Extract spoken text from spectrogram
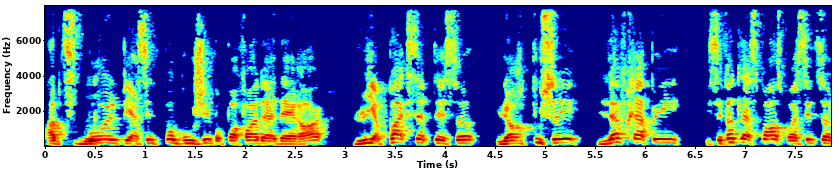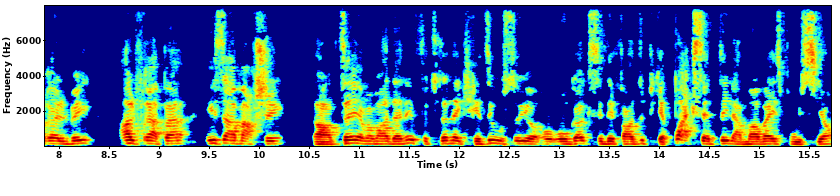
en petite mm. boule puis essayé de ne pas bouger pour ne pas faire d'erreur. Lui, il n'a pas accepté ça. Il l'a repoussé. Il l'a frappé. Il s'est fait de l'espace pour essayer de se relever en le frappant et ça a marché. Donc, tu sais, à un moment donné, il faut que tu donnes le crédit aussi au, gars qui s'est défendu puis qui n'a pas accepté la mauvaise position,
